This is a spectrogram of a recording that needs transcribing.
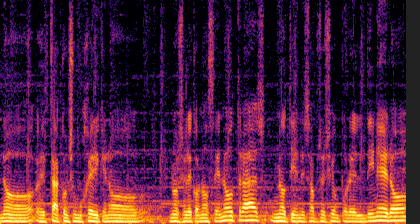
no está con su mujer y que no, no se le conocen otras, no tiene esa obsesión por el dinero,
